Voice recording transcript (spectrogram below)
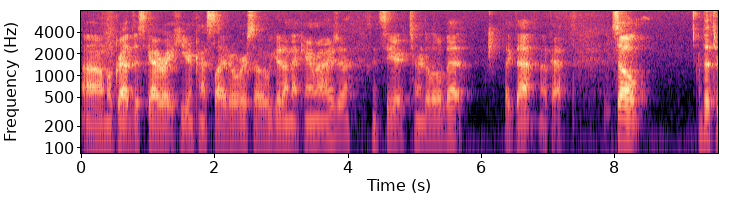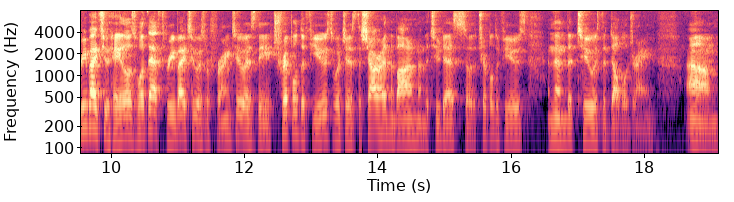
Um, we'll grab this guy right here and kind of slide it over. So are we good on that camera, Aja? You can see it turned a little bit, like that. Okay. So the 3x2 halos, what that 3x2 is referring to is the triple diffused, which is the shower head in the bottom and the two discs. So the triple diffused, and then the two is the double drain. Um,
